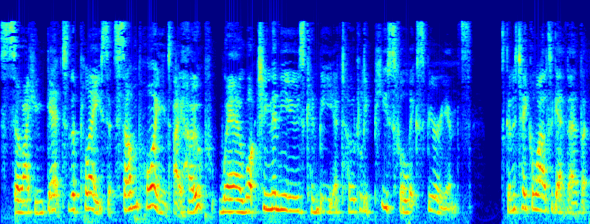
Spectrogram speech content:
so I can get to the place at some point, I hope, where watching the news can be a totally peaceful experience. It's going to take a while to get there, but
